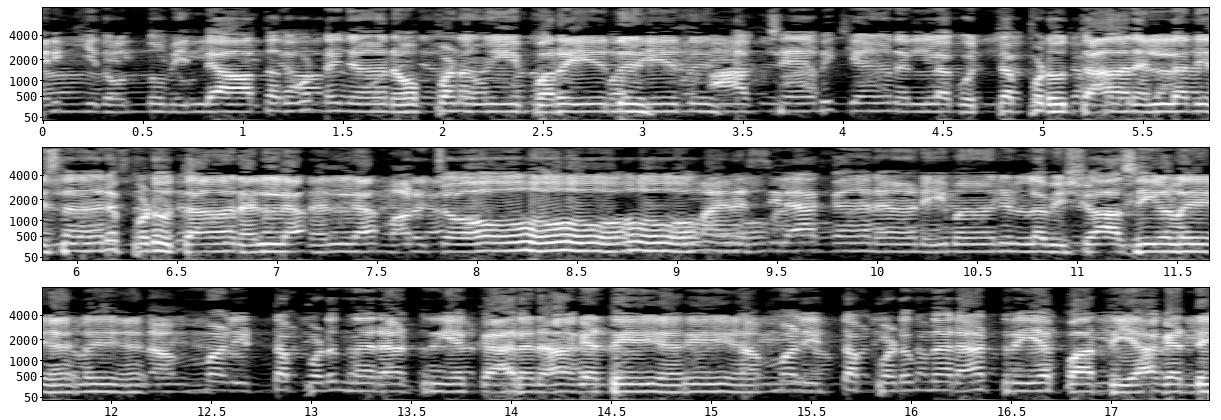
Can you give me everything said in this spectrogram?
എനിക്കിതൊന്നുമില്ലാത്തത് കൊണ്ട് ഞാൻ ഒപ്പണം ഈ പറയുന്നത് ആക്ഷേപിക്കാനല്ല കുറ്റപ്പെടുത്താനല്ല നിസാരപ്പെടുത്താനല്ല മറിച്ചോ മനസ്സിലാക്കാനാണ് ഇമാനുള്ള വിശ്വാസികളെ. നമ്മൾ ഇഷ്ടപ്പെടുന്ന രാഷ്ട്രീയക്കാരനാകട്ടെ നമ്മൾ ഇഷ്ടപ്പെടുന്ന രാഷ്ട്രീയ പാർട്ടിയാകട്ടെ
